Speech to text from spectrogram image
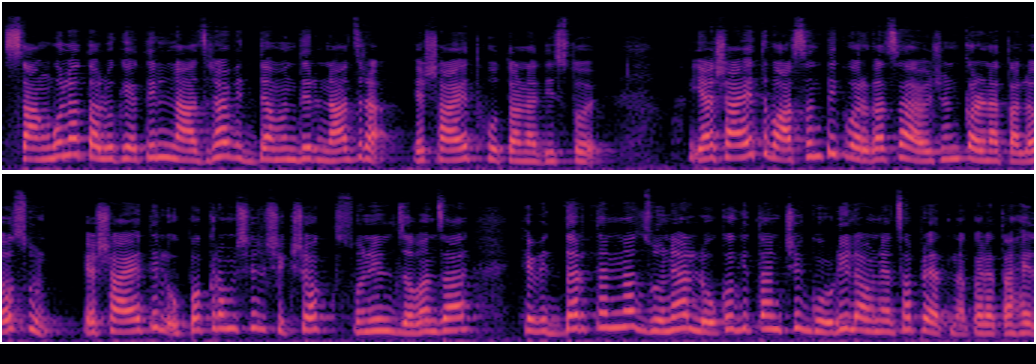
सांगोला तालुक्यातील नाझरा विद्यामंदिर नाझरा या शाळेत होताना दिसतोय. या शाळेत वासंतिक वर्गाचं आयोजन करण्यात आलं असून या शाळेतील उपक्रमशील शिक्षक सुनील जवंजाळ हे विद्यार्थ्यांना जुन्या लोकगीतांची गोडी लावण्याचा प्रयत्न करत आहेत.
